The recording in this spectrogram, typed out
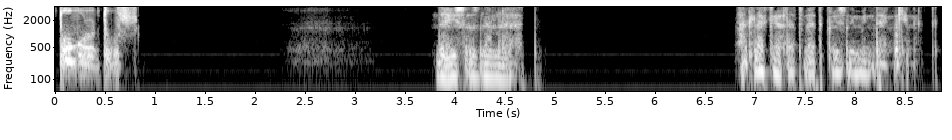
tumultus! De hisz az nem lehet. Hát le kellett vetközni mindenkinek.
